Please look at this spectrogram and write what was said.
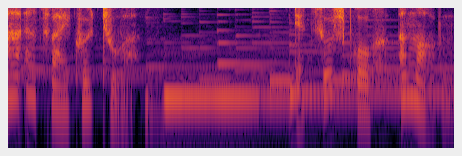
HR2 Kultur. Der Zuspruch am Morgen.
